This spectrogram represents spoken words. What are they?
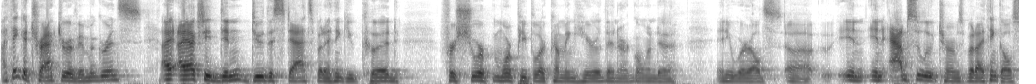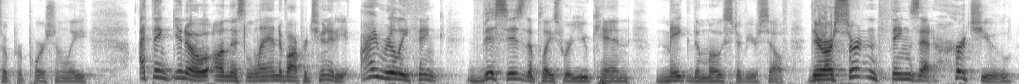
I think attractor of immigrants. I, I actually didn't do the stats, but I think you could for sure. More people are coming here than are going to anywhere else uh, in in absolute terms, but I think also proportionally. I think you know on this land of opportunity. I really think this is the place where you can make the most of yourself. There are certain things that hurt you.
